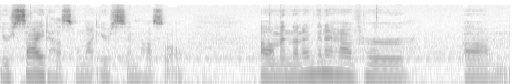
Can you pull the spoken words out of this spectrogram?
Your side hustle, not your sim hustle. Um, and then I'm going to have her... Um,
